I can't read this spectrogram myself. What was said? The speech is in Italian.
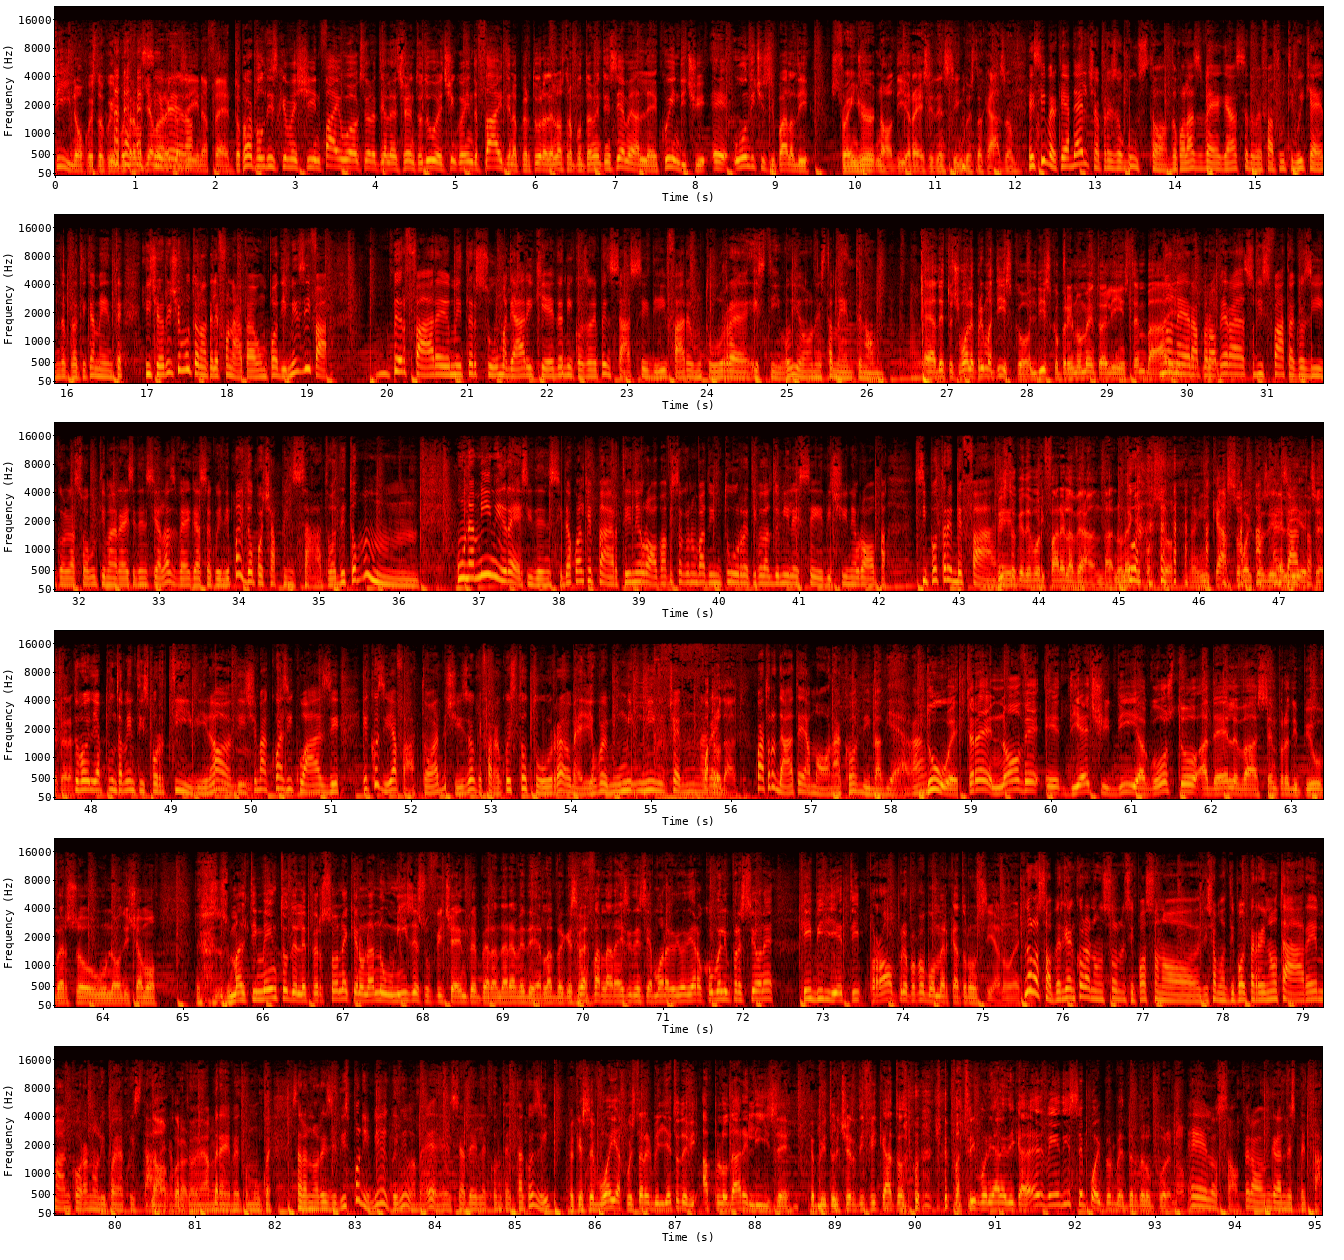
Lo zio Tino, questo qui, lo potremmo Sì, chiamare vero. così in affetto. Purple Disco Machine, Fireworks, RTL 102, 5 in the flight, in apertura del nostro appuntamento insieme alle 15 e 11 si parla di Stranger, no, di Residency in questo caso. Eh sì, perché Adele ci ha preso gusto dopo Las Vegas, dove fa tutti i weekend praticamente. Dice: Ho ricevuto una telefonata un po' di mesi fa per fare, mettere su, magari chiedermi cosa ne pensassi di fare un tour eh, estivo. Io onestamente non, Eh, ha detto ci vuole prima disco, il disco per il momento è lì in stand by. non era proprio, era soddisfatta così con la sua ultima residency a Las Vegas, quindi poi dopo ci ha pensato, ha detto "Mm, una mini residency da qualche parte in Europa, visto che non vado in tour tipo dal 2016 in Europa, si potrebbe fare. Visto che devo rifare la veranda, non è che posso incasso qualcosina lì, Esatto. eccetera. Dopo gli appuntamenti sportivi, no? Dici, ma quasi quasi. E così ha fatto, ha deciso che farà questo tour, o meglio, un mi- mini, cioè una Quattro date. Quattro date a Monaco di Baviera. 2, 3, 9 e 10 di agosto Adele va sempre di più verso uno, diciamo, smaltimento delle persone che non hanno un ISE sufficiente per andare a vederla, perché se vai a fare la residency a Monaco di Baviera ho come l'impressione che i biglietti proprio, proprio a buon mercato non siano. Ecco. Non lo so perché ancora non sono, si possono, diciamo, ti puoi prenotare, ma ancora non li puoi acquistare. No, ancora no, a ancora breve comunque saranno resi disponibili, quindi vabbè, se Adele è contenta così. Perché se vuoi acquistare il biglietto devi uploadare l'ISE, capito? Il certificato patrimoniale di casa. E vedi se puoi permettertelo oppure no. E lo so, però è un grande spettacolo.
